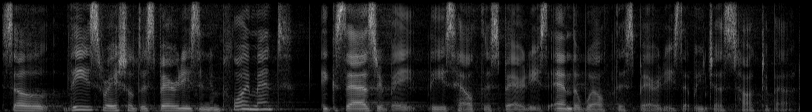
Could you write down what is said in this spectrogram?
So these racial disparities in employment, exacerbate these health disparities and the wealth disparities that we just talked about.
